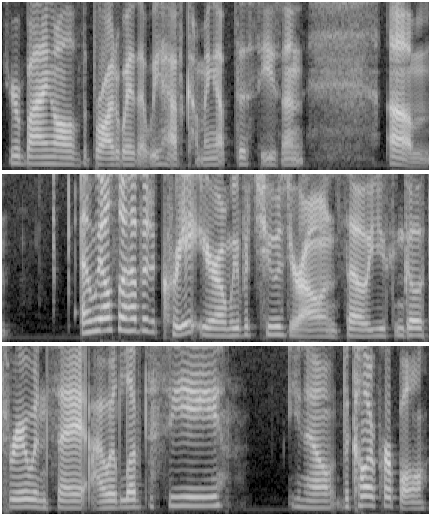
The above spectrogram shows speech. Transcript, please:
you're buying all of the Broadway that we have coming up this season. Um, and we also have a create your own. We have a choose your own, so you can go through and say, I would love to see, you know, the color purple,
